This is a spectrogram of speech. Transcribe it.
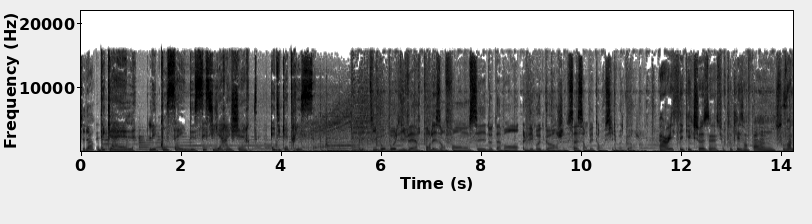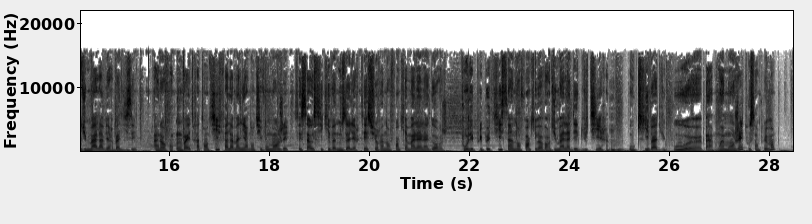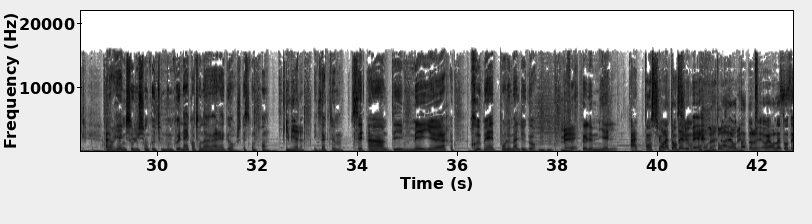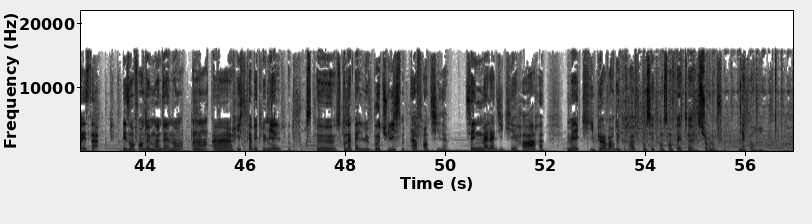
Cécilia DKL, les conseils de Cécilia Reichert, éducatrice. Les petits bobos de l'hiver pour les enfants, c'est notamment les maux de gorge. Ça, c'est embêtant aussi, les maux de gorge. Ah oui, c'est quelque chose, euh, surtout que les enfants ont souvent du mal à verbaliser. Alors, on va être attentif à la manière dont ils vont manger. C'est ça aussi qui va nous alerter sur un enfant qui a mal à la gorge. Pour les plus petits, c'est un enfant qui va avoir du mal à déglutir ou qui va du coup euh, bah, moins manger tout simplement. Alors, il y a une solution que tout le monde connaît quand on a mal à la gorge. Qu'est-ce qu'on prend? Du miel. Exactement. C'est un des meilleurs remèdes pour le mal de gorge. Mais Sauf que le miel, attention, On l'attendait le mai. on attend Ouais, on mai. Ouais, on l'attendait. C'est ça. Les enfants de moins d'un an ont un risque avec le miel pour ce que ce qu'on appelle le botulisme infantile. C'est une maladie qui est rare, mais qui peut avoir de graves conséquences en fait euh, sur l'enfant. D'accord.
